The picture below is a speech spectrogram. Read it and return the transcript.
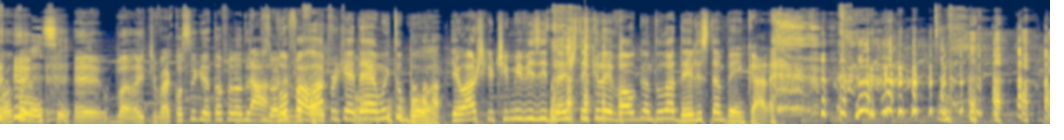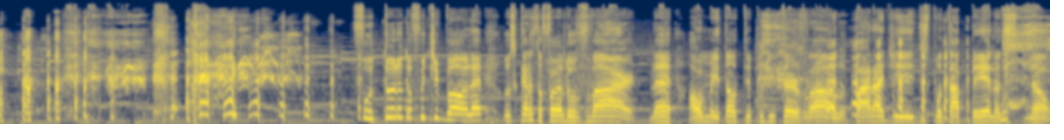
vamos convencer. É, a gente vai conseguir até o final do Tá, episódio. vou falar de porque a ideia é muito boa. Eu acho que o time visitante tem que levar o gandula deles também, cara. Futuro do futebol, né? Os caras estão falando VAR, né? Aumentar o tempo de intervalo, parar de disputar pênaltis. Não,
